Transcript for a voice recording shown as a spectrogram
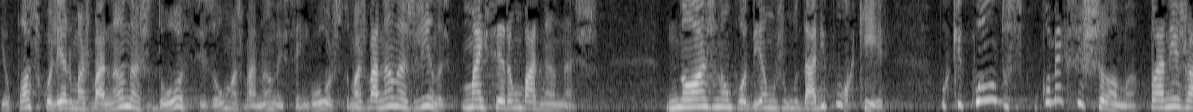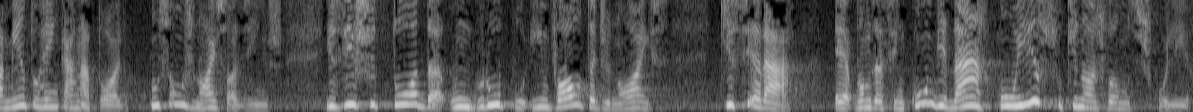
Eu posso colher umas bananas doces ou umas bananas sem gosto, umas bananas lindas, mas serão bananas. Nós não podemos mudar. E por quê? Porque quando, como é que se chama? Planejamento reencarnatório. Não somos nós sozinhos. Existe todo um grupo em volta de nós que será, é, vamos assim, combinar com isso que nós vamos escolher.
